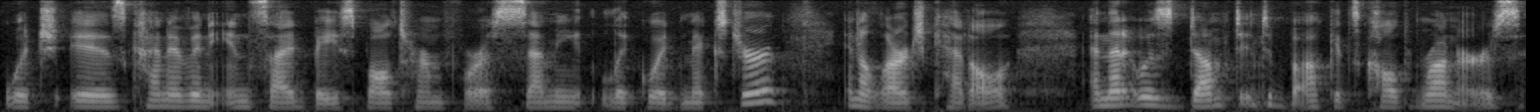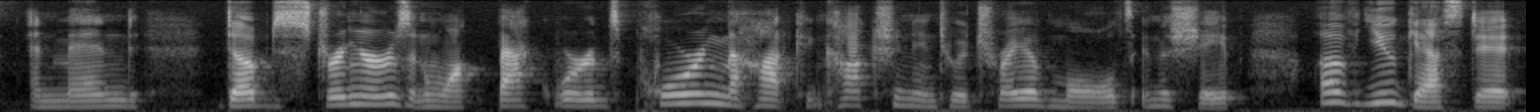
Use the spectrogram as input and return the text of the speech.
which is kind of an inside baseball term for a semi liquid mixture in a large kettle, and then it was dumped into buckets called runners, and men dubbed stringers and walked backwards, pouring the hot concoction into a tray of molds in the shape of, you guessed it,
